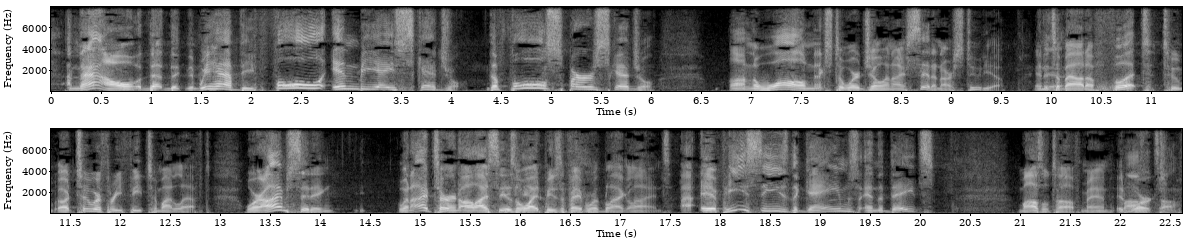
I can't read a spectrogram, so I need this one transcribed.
now that we have the full NBA schedule, the full Spurs schedule on the wall next to where Joe and I sit in our studio, and it's Yeah. about a foot to or two or three feet to my left, where I'm sitting. When I turn, all I see is a white piece of paper with black lines. I- If he sees the games and the dates, Mazel tov, man. It tov.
